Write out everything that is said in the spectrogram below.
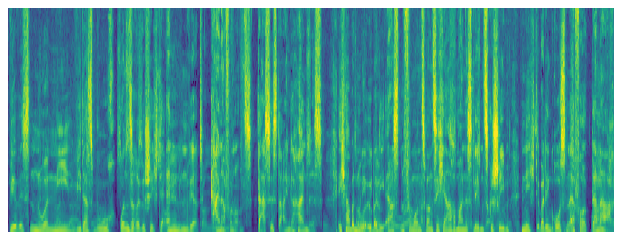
Wir wissen nur nie, wie das Buch, unsere Geschichte enden wird. Keiner von uns. Das ist ein Geheimnis. Ich habe nur über die ersten 25 Jahre meines Lebens geschrieben, nicht über den großen Erfolg danach.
